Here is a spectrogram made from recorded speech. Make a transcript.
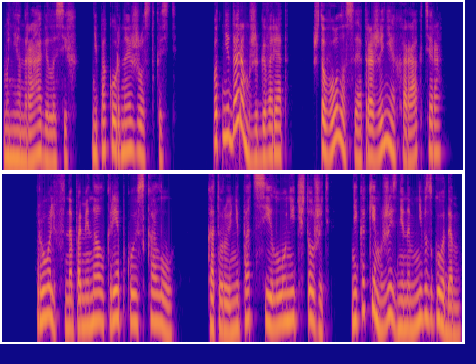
Мне нравилась их непокорная жесткость. Вот недаром же говорят — что волосы — отражение характера. Рольф напоминал крепкую скалу, которую не под силу уничтожить никаким жизненным невзгодом.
